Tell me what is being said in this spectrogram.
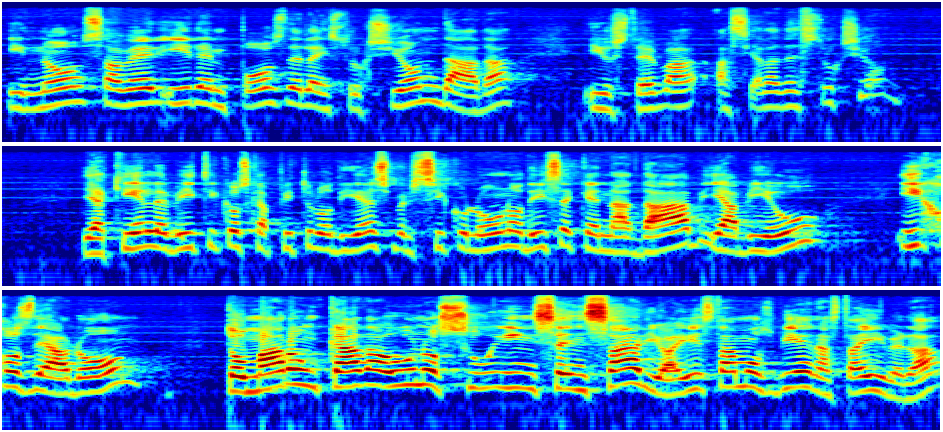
y no saber ir en pos de la instrucción dada y usted va hacia la destrucción. Y aquí en Levíticos capítulo 10, versículo 1 dice que Nadab y Abiú, hijos de Aarón, tomaron cada uno su incensario. Ahí estamos bien, hasta ahí, ¿verdad?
